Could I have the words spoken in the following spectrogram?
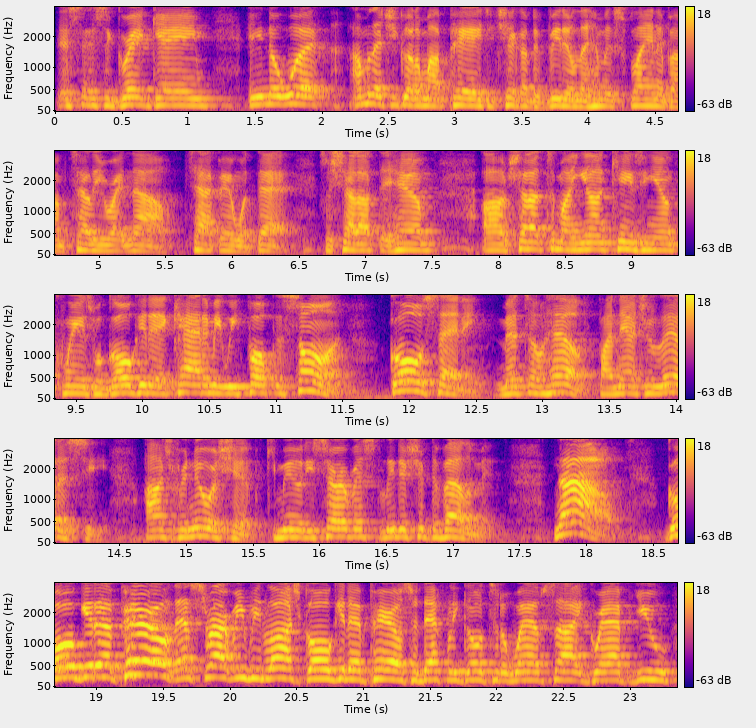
it's, it's a great game. And you know what? I'm gonna let you go to my page and check out the video, let him explain it. But I'm telling you right now, tap in with that. So shout out to him. Um, shout out to my young kings and young queens. With Go Get It Academy, we focus on goal setting, mental health, financial literacy, entrepreneurship, community service, leadership development. Now, Go Get Apparel. That's right. We relaunched Go Get Apparel. So definitely go to the website, grab you,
